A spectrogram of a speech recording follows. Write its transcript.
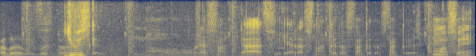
I literally looked at You just. No, that's not... That's... Yeah, that's not good. That's not good. That's not good. Come on, Saint.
